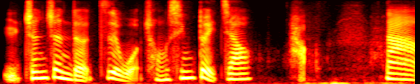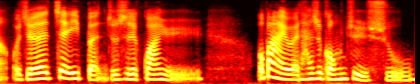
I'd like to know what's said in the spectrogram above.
与真正的自我重新对焦。”好那我觉得这一本就是关于，我本来以为它是工具书，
